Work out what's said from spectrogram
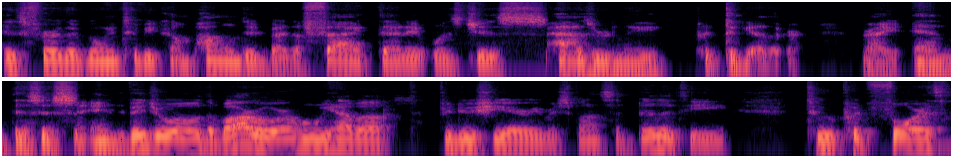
is further going to be compounded by the fact that it was just hazardly put together right? And this is an individual, the borrower, who we have a fiduciary responsibility to put forth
